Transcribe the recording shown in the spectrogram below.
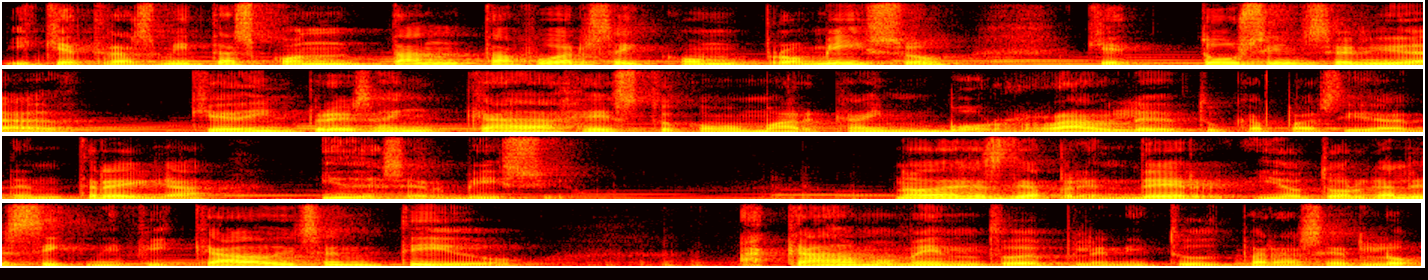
y que transmitas con tanta fuerza y compromiso que tu sinceridad quede impresa en cada gesto como marca imborrable de tu capacidad de entrega y de servicio. No dejes de aprender y otórgale significado y sentido a cada momento de plenitud para hacerlo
